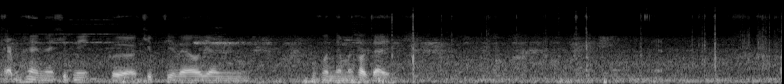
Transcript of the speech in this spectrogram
แถมให้ในคลิปนี้เผื่อคลิปที่แล้วยังทุกคนยังไม่เข้าใจเนี่ยไป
